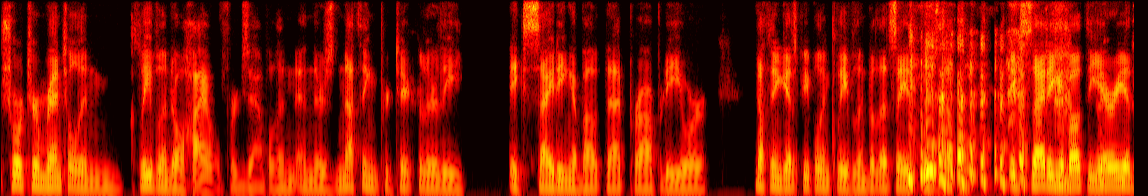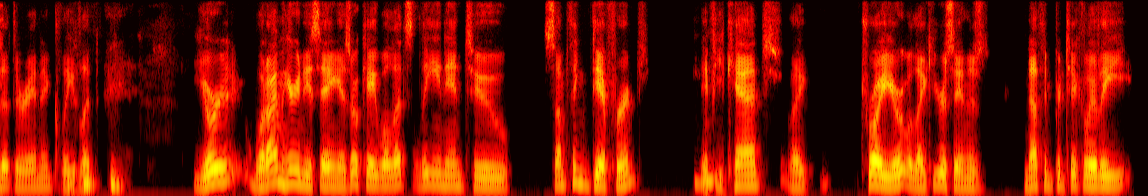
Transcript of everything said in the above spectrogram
short-term rental in Cleveland, Ohio, for example, and and there's nothing particularly exciting about that property or nothing against people in Cleveland, but let's say there's nothing exciting about the area that they're in in Cleveland. You're what I'm hearing you saying is okay, well, let's lean into something different. Mm-hmm. If you can't, like Troy, you're like you were saying, there's nothing particularly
